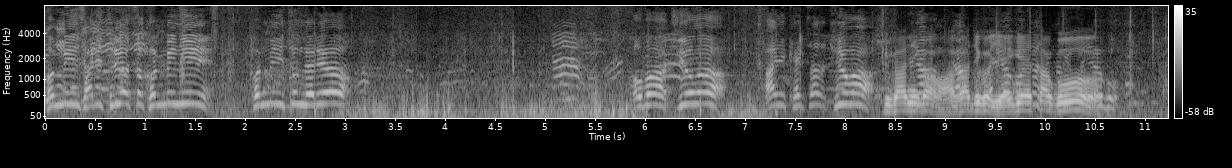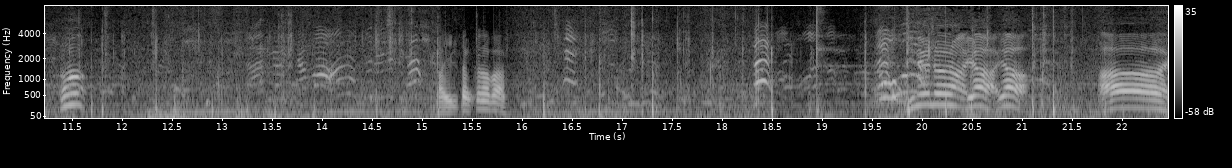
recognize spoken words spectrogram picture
건민이 자리 틀렸어 건민이. 건민이 좀 내려 거봐 주영아 아니 괜찮아 주영아 시간이가 그냥 와가지고 가려고 얘기했다고. 가려고. 어? 아 일단 끊어봐. 니네는 야야 아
